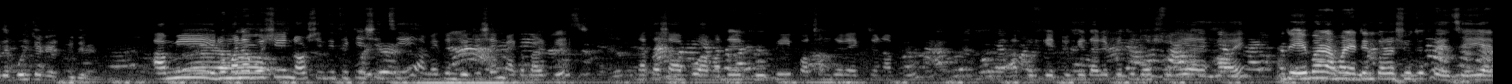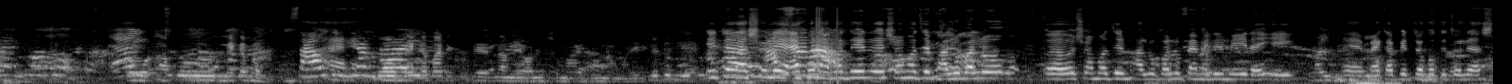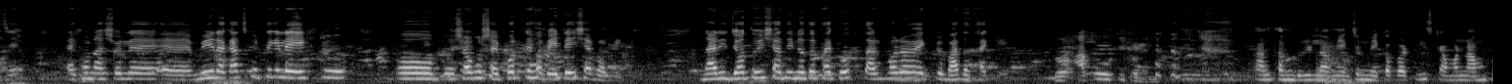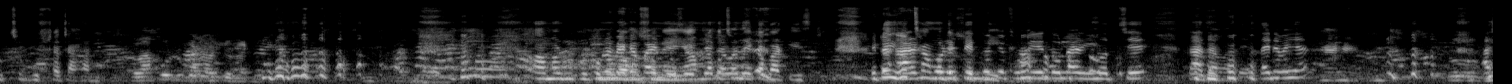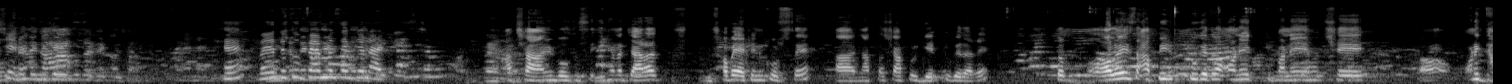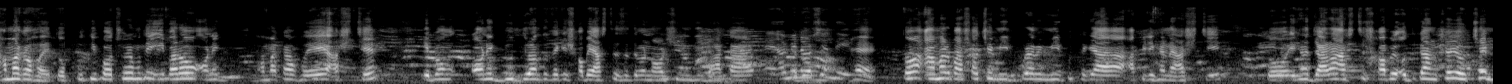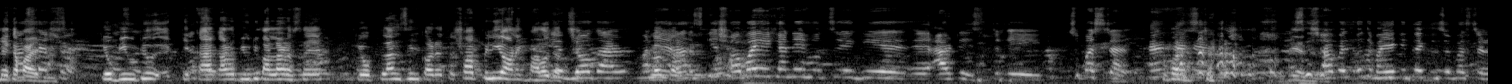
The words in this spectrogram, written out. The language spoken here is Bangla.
আপনাদের পরিচয়টা একটু দিবেন। আমি রুমানা বসি নরসিংদী থেকে এসেছি। আমি একজন বিউটিশিয়ান মেকআপ আর্টিস্ট নাতাশা আপু আমাদের খুবই পছন্দের একজন আপু। আপুর গেট টুগেদারে প্রতি বছরই হয়। কিন্তু এবার আমার অ্যাটেন্ড করার সুযোগ হয়েছে এই আর কি। আপু মেকআপ হ্যাঁ হ্যাঁ। এটা আসলে এখন আমাদের সমাজে ভালো ভালো সমাজের ভালো ভালো ফ্যামিলির মেয়েরাই এই মেকআপের জগতে চলে আসছে। এখন আসলে আহ, মেয়েরা কাজ করতে গেলে একটু ও সমস্যায় পড়তে হবে এটাই স্বাভাবিক। নারী যতই স্বাধীনতা থাকুক তারপরেও একটু বাধা থাকে। তো আপু কি করেন? আলহামদুলিল্লাহ আমি একজন মেকআপ আর্টিস্ট আমার নাম হচ্ছে বুশরা জাহান। আমার উপর কোনো রহস্য নেই। আমরা হচ্ছে মেকআপ আর্টিস্ট এটাই হচ্ছে আমাদের টেকনিক ফুটিয়ে তোলারই হচ্ছে কাজ আমাদের তাই না ভাইয়া? হ্যাঁ হ্যাঁ। আসেন। হ্যাঁ? ভাইয়া তো খুব ফেমাস একজন আর্টিস্ট আচ্ছা আমি বলতেছি এখানে যারা সবাই অ্যাটেন্ড করছে আর নাতাশা আপুর গেট টুগেদারে তো অলওয়েজ আপির টুগেদার অনেক মানে হচ্ছে আহ, অনেক ধামাকা হয়। তো প্রতি বছরের মধ্যে এবারও অনেক ধামাকা হয়ে আসছে। এবং অনেক দূর দূরান্ত থেকে সবাই আসতেছে যেমন নরসিংদী ঢাকা হ্যাঁ, নরসিংদী। হ্যাঁ তো আমার বাসা হচ্ছে মিরপুর আমি মিরপুর থেকে আপির এখানে আসছি। তো এখানে যারা আসছে সবাই অধিকাংশই হচ্ছে মেকআপ আর্টিস্ট কেউ বিউটি কারও বিউটি পার্লার আছে কেউ ফ্লান্সিং করে তো সব মিলিয়ে অনেক ভালো যাচ্ছে। ব্লগার মানে আজকে সবাই এখানে হচ্ছে গিয়ে আর্টিস্ট এই সুপারস্টার Superstar। সবাই ভাইয়া কিন্তু একজন সুপারস্টার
